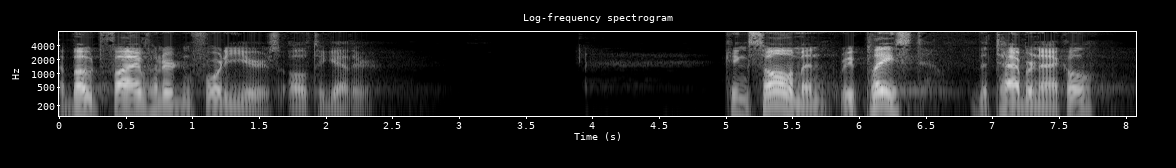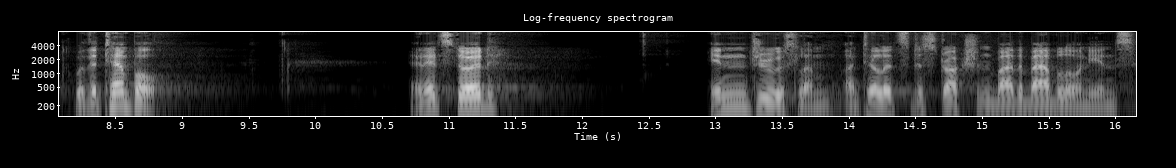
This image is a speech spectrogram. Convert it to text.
About 540 years altogether. King Solomon replaced the tabernacle with a temple. And it stood in Jerusalem until its destruction by the Babylonians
